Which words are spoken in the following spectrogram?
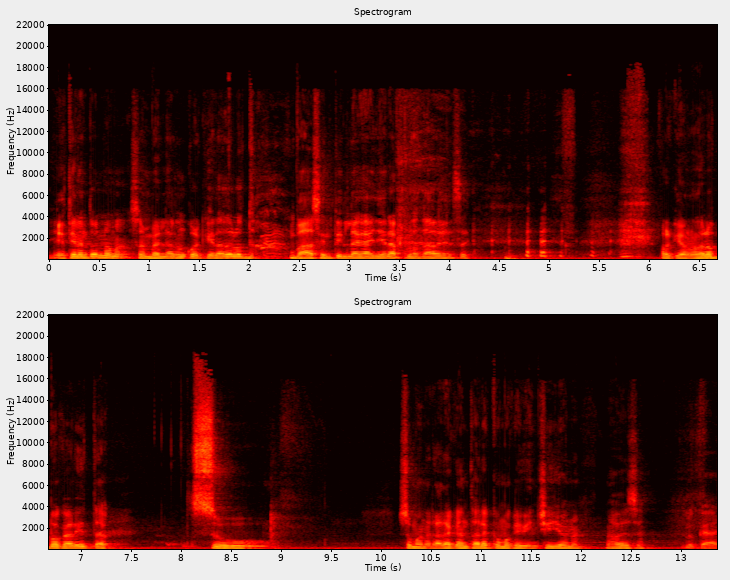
Ellos tienen dos nomás. So, en verdad, con cualquiera de los dos vas a sentir la gallera explotada a veces. Porque uno de los vocalistas, su. Su manera de cantar es como que bien chillona a veces. Luca,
